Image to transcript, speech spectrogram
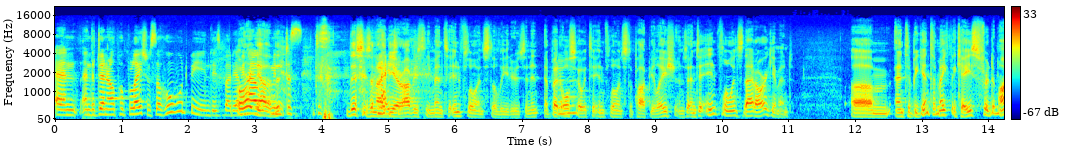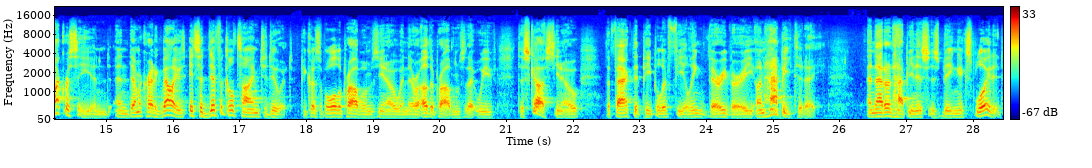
and, and the general population so who would be in this body I mean, right how, now, I mean, the, just, just this is an idea obviously meant to influence the leaders and, but mm-hmm. also to influence the populations and to influence that argument um, and to begin to make the case for democracy and, and democratic values. It's a difficult time to do it because of all the problems, you know, and there are other problems that we've discussed, you know, the fact that people are feeling very, very unhappy today. And that unhappiness is being exploited.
